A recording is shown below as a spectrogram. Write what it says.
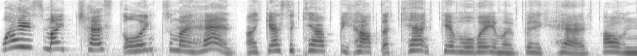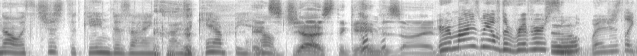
Why is my chest linked to my head? I guess it can't be helped. I can't give away my big head. Oh no, it's just the game design, guys. It can't be helped. It's just the game design. It reminds me of the river scene, where just like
